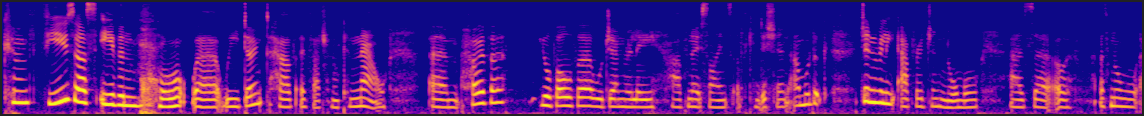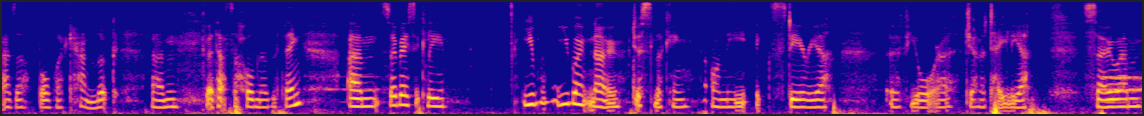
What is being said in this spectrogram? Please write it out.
confuse us even more, where we don't have a vaginal canal. Um, however, your vulva will generally have no signs of the condition and will look generally average and normal as uh, as normal as a vulva can look. Um, but that's a whole nother thing. Um, so basically, you you won't know just looking on the exterior of your uh, genitalia. So um,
